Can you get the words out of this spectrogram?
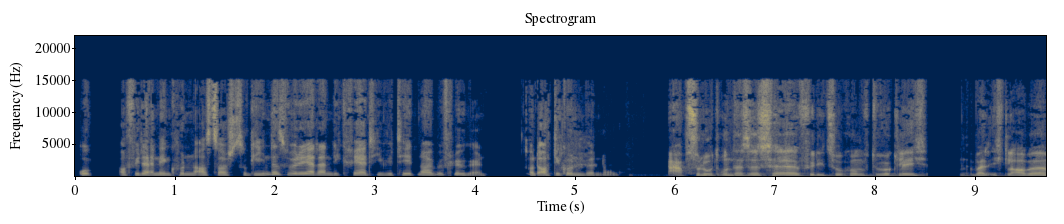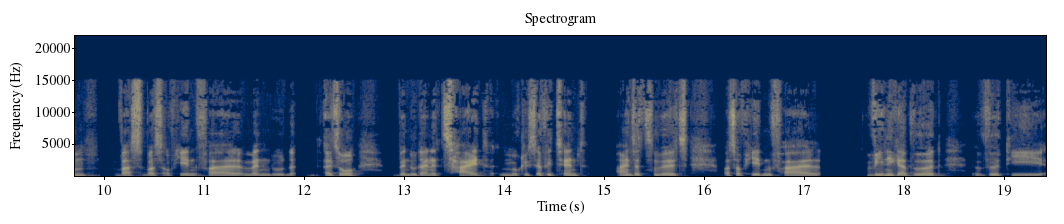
um auch wieder in den Kundenaustausch zu gehen. Das würde ja dann die Kreativität neu beflügeln und auch die Kundenbindung. Absolut. Und das ist äh, für die Zukunft wirklich, weil ich glaube, was, was auf jeden Fall, wenn du, also, wenn du deine Zeit möglichst effizient einsetzen willst, was auf jeden Fall weniger wird, wird die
